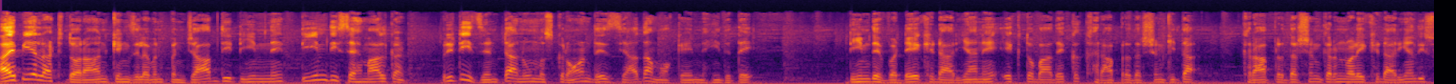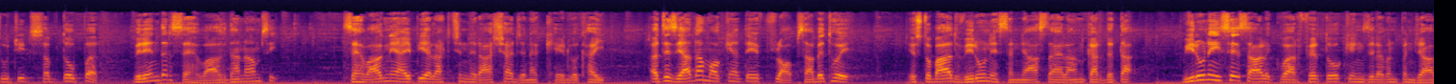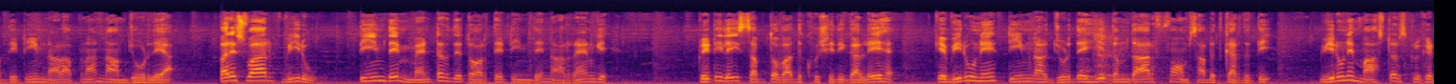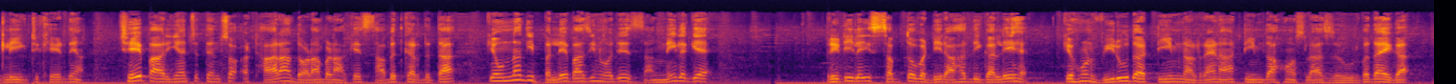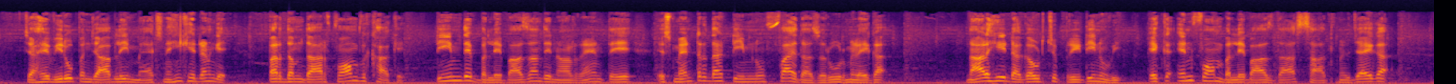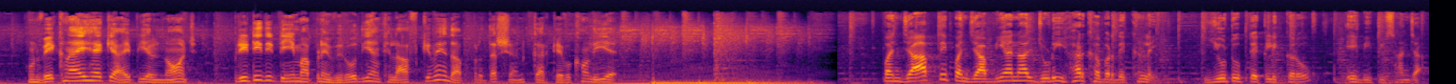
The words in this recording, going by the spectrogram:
IPL 8 ਦੌਰਾਨ Kings 11 Punjab ਦੀ team ਨੇ ਟੀਮ ਦੀ ਸਹਿਮਾਲਕਣ ਪ੍ਰੀਟੀ ਜ਼ਿੰਟਾ ਨੂੰ ਮੁਸਕਰਾਉਣ ਦੇ ਜ਼ਿਆਦਾ ਮੌਕੇ ਨਹੀਂ ਦਿੱਤੇ। ਟੀਮ ਦੇ ਵੱਡੇ ਖਿਡਾਰੀਆਂ ਨੇ ਇੱਕ ਤੋਂ ਬਾਅਦ ਇੱਕ ਖਰਾਬ ਪ੍ਰਦਰਸ਼ਨ ਕੀਤਾ। ਖਰਾਬ ਪ੍ਰਦਰਸ਼ਨ ਕਰਨ ਵਾਲੇ ਖਿਡਾਰੀਆਂ ਦੀ ਸੂਚੀ 'ਚ ਸਭ ਤੋਂ ਉੱਪਰ ਵਿਰੇਂਦਰ ਸਹਿਵਾਗ ਦਾ ਨਾਮ ਸੀ। ਸਹਿਵਾਗ ਨੇ ਆਈਪੀਐਲ 8 'ਚ ਨਿਰਾਸ਼ਾਜਨਕ ਖੇਡ ਵਿਖਾਈ ਅਤੇ ਜ਼ਿਆਦਾ ਮੌਕਿਆਂ ਤੇ ਫਲॉप ਸਾਬਿਤ ਹੋਏ। ਇਸ ਤੋਂ ਬਾਅਦ ਵੀਰੂ ਨੇ ਸੰਨਿਆਸ ਦਾ ਐਲਾਨ ਕਰ ਦਿੱਤਾ। ਵੀਰੂ ਨੇ ਇਸੇ ਸਾਲ ਇੱਕ ਵਾਰ ਫਿਰ ਤੋਂ ਕਿੰਗਜ਼ 11 ਪੰਜਾਬ ਦੀ ਟੀਮ ਨਾਲ ਆਪਣਾ ਨਾਮ ਜੋੜ ਲਿਆ। ਪਰ ਇਸ ਵਾਰ ਵੀਰੂ ਟੀਮ ਦੇ ਮੈਂਟਰ ਦੇ ਤੌਰ ਤੇ ਟੀਮ ਦੇ ਨਾਲ ਰਹਿਣਗੇ। ਪ੍ਰੀਟੀ ਲਈ ਸਭ ਤੋਂ ਵੱਧ ਖੁਸ਼ੀ ਦੀ ਗੱਲ ਇਹ ਹੈ ਕਿ ਵੀਰੂ ਨੇ ਟੀਮ ਨਾਲ ਜੁੜਦੇ ਹੀ ਦਮਦਾਰ ਫਾਰਮ ਸਾਬਿਤ ਕਰ ਦਿੱਤੀ। ਵੀਰੂ ਨੇ ਮਾਸਟਰਸ ਕ੍ਰਿਕਟ ਲੀਗ 'ਚ ਖੇਡਦਿਆਂ 6 ਪਾਰੀਆਂ 'ਚ 318 ਦੌੜਾਂ ਬਣਾ ਕੇ ਸਾਬਿਤ ਕਰ ਦਿੱਤਾ ਕਿ ਉਹਨਾਂ ਦੀ ਬੱਲੇਬਾਜ਼ੀ ਨੂੰ ਅਜੇ ਜ਼ੰਗ ਨਹੀਂ ਲੱਗਿਆ। ਪ੍ਰੀਟੀ ਲਈ ਸਭ ਤੋਂ ਵੱਡੀ ਰਾਹਤ ਦੀ ਗੱਲ ਇਹ ਹੈ ਕਿ ਹੁਣ ਵੀਰੂ ਦਾ ਟੀਮ ਨਾਲ ਰਹਿਣਾ, ਟੀਮ ਦਾ ਹੌਸਲਾ ਜ਼ਰੂਰ ਵਧਾਏਗਾ। ਚਾਹੇ ਵੀਰੂ ਪੰਜਾਬ ਲਈ ਮੈਚ ਨਹੀਂ ਖੇਡਣਗੇ, ਪਰ ਦਮਦਾਰ ਫਾਰਮ ਵਿਖਾ ਕੇ ਟੀਮ ਦੇ ਬੱਲੇਬਾਜ਼ਾਂ ਦੇ ਨਾਲ ਰਹਿਣ ਤੇ ਇਸ ਮੈਂਟਰ ਦਾ ਟੀਮ ਨੂੰ ਫਾਇਦਾ ਜ਼ਰੂਰ ਮਿਲੇਗਾ। ਨਾਲ ਹੀ ਡਗਆਊਟ 'ਚ ਪ੍ਰੀਟੀ ਨੂੰ ਵੀ ਇੱਕ ਇਨਫਾਰਮ ਬੱਲੇਬਾਜ਼ ਦਾ ਸਾਥ ਮਿਲ ਜਾਏਗਾ। ਹੁਣ ਵੇਖਣਾ ਇਹ ਹੈ ਕਿ ਆਈਪੀਐਲ 9 'ਚ ਪ੍ਰੀਟੀ ਦੀ ਟੀਮ ਆਪਣੇ ਵਿਰੋਧੀਆਂ ਖਿਲਾਫ ਕਿਵੇਂ ਦਾ ਪ੍ਰਦਰਸ਼ਨ ਕਰਕੇ ਵਿਖਾਉਂਦੀ ਹੈ। ਪੰਜਾਬ ਤੇ ਪੰਜਾਬੀਆਂ ਨਾਲ ਜੁੜੀ ਹਰ ਖਬਰ ਦੇਖਣ ਲਈ YouTube ਤੇ ਕਲਿੱਕ ਕਰੋ ABP ਸਾਂਝਾ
